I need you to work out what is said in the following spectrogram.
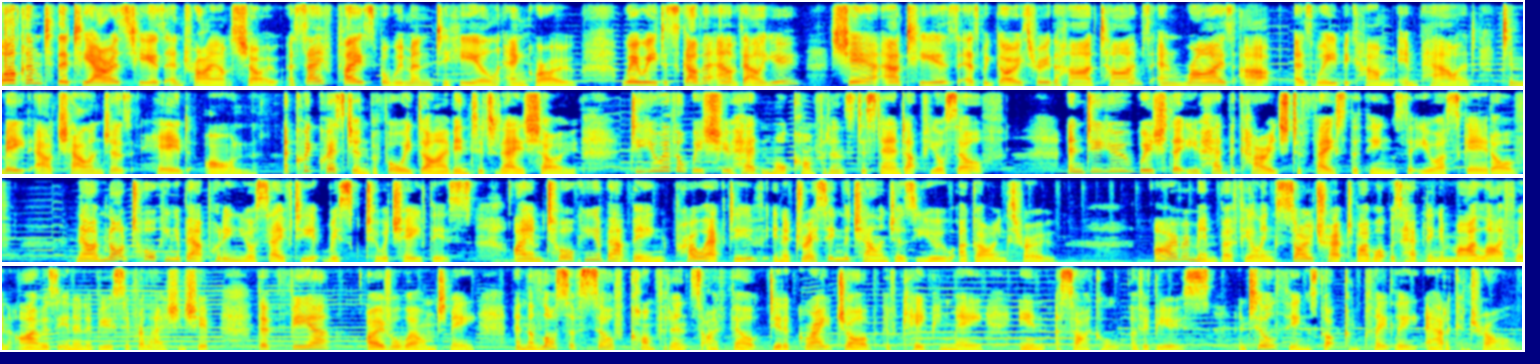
Welcome to the Tiaras, Tears and Triumphs show, a safe place for women to heal and grow, where we discover our value, share our tears as we go through the hard times, and rise up as we become empowered to meet our challenges head on. A quick question before we dive into today's show Do you ever wish you had more confidence to stand up for yourself? And do you wish that you had the courage to face the things that you are scared of? Now, I'm not talking about putting your safety at risk to achieve this. I am talking about being proactive in addressing the challenges you are going through. I remember feeling so trapped by what was happening in my life when I was in an abusive relationship that fear overwhelmed me, and the loss of self confidence I felt did a great job of keeping me in a cycle of abuse until things got completely out of control.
